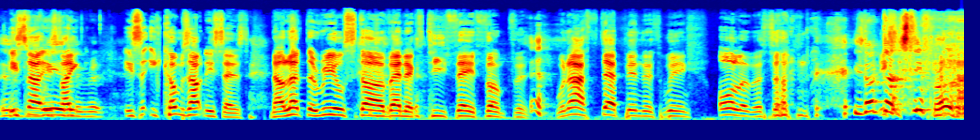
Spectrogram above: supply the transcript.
He's not. He's like. He's, he comes out and he says, "Now let the real star of NXT say something. When I step in this wing, all of a sudden, he's not Dusty Rhodes.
